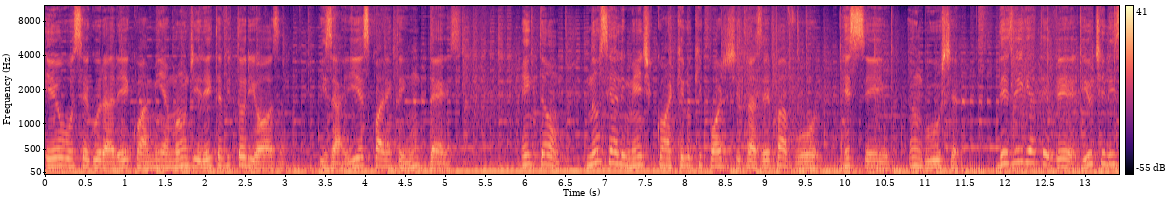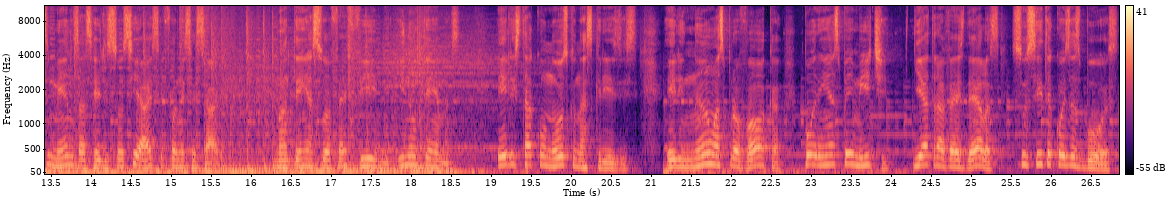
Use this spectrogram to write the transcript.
Eu o segurarei com a minha mão direita vitoriosa. Isaías 41:10. Então, não se alimente com aquilo que pode te trazer pavor, receio, angústia. Desligue a TV e utilize menos as redes sociais se for necessário. Mantenha a sua fé firme e não temas. Ele está conosco nas crises. Ele não as provoca, porém as permite, e através delas suscita coisas boas.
